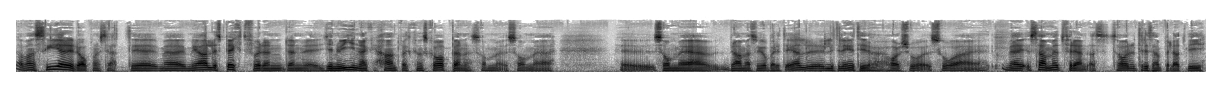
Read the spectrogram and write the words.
avancerade idag på något sätt. Eh, med, med all respekt för den, den genuina hantverkskunskapen som, som eh, eh som eh, brandmän som jobbar lite äldre, lite längre tid har så, så eh, med samhället förändras. Ta till exempel att vi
